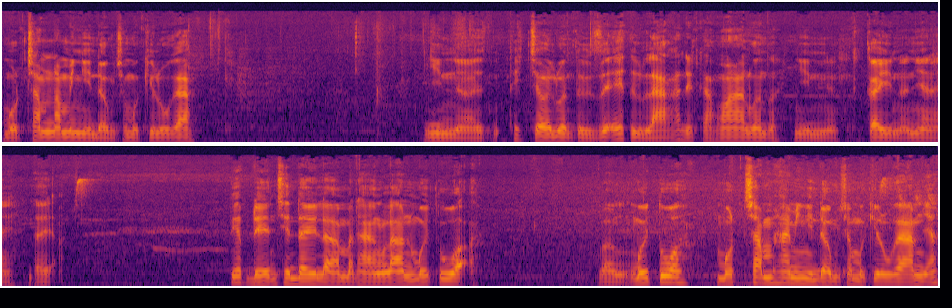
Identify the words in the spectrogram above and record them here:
150.000 đồng cho 1 kg. Nhìn à, thích chơi luôn từ rễ, từ lá đến cả hoa luôn rồi. Nhìn cây nó như này đây ạ. Tiếp đến trên đây là mặt hàng lan môi tua vâng môi tua 120.000 đồng cho một kg nhé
